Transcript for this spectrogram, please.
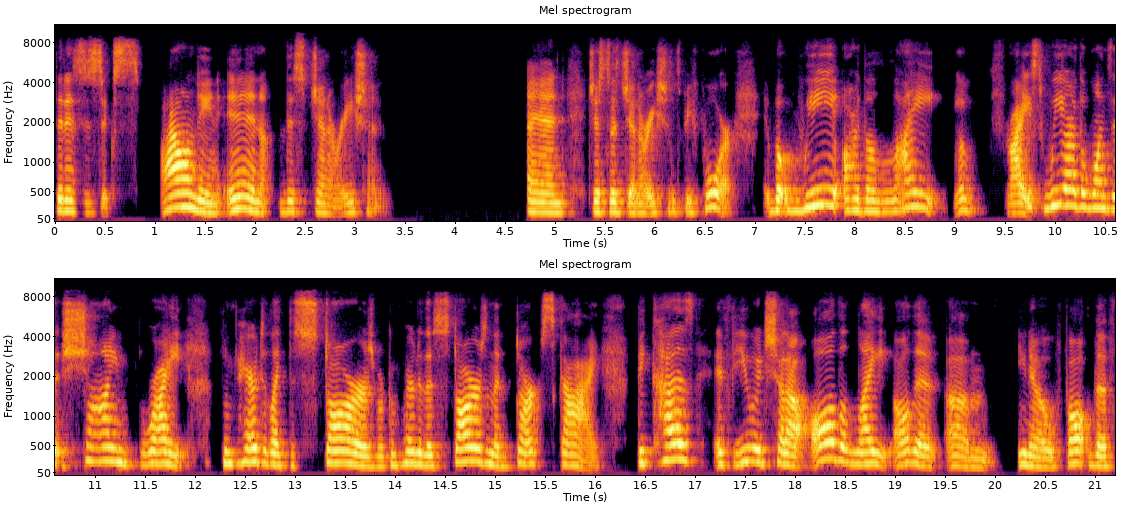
that is just expounding in this generation and just as generations before. But we are the light of Christ. We are the ones that shine bright compared to like the stars. We're compared to the stars in the dark sky. Because if you would shut out all the light, all the um, you know, fault the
